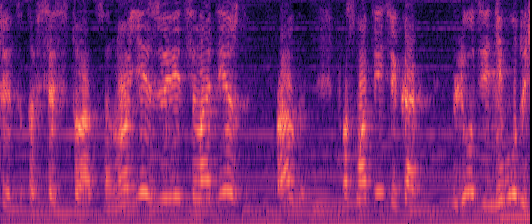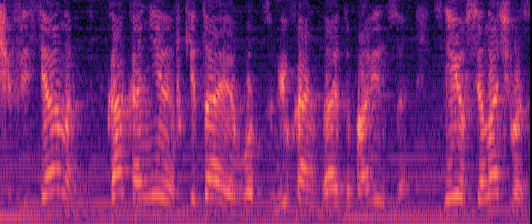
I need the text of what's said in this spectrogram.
Страшит эта вся ситуация. Но есть ведь и надежда, правда? Посмотрите, как люди, не будучи христианами, как они в Китае, вот Юхань, да, это провинция, с нее все началось,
